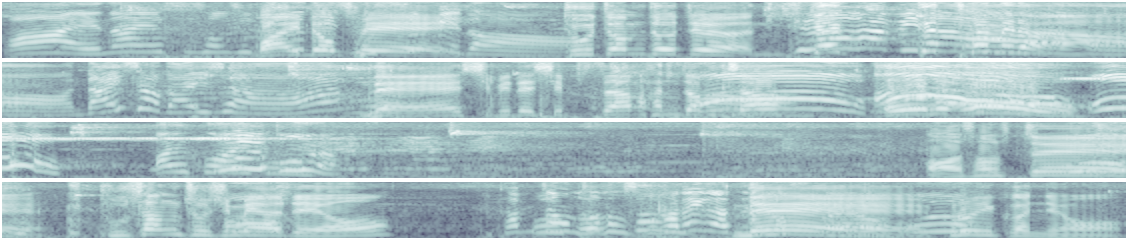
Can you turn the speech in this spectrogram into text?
와 NIS 선수 wide open 좋습니다. 두 점 조준 들어갑니다. 깨끗합니다. nice shot nice shot. 네, 12 대 13 한 점 차. 오, 오, 오. 오, 아이고. 아이고. 어 선수들 부상 조심해야 돼요. 깜짝 어, 놀라서 사례가 네, 되었어요. 그러니까요.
